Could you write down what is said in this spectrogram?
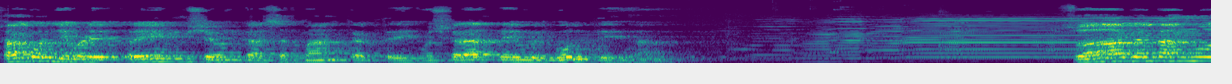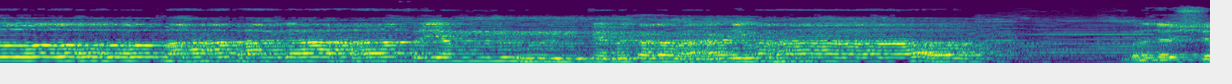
ठाकुर जी बड़े प्रेम से उनका सम्मान करते हैं, मुस्कुराते हुए बोलते हैं हाँ। स्वागतं वो महाभागा प्रियं किं कर्माणि महा। ब्रजस्य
